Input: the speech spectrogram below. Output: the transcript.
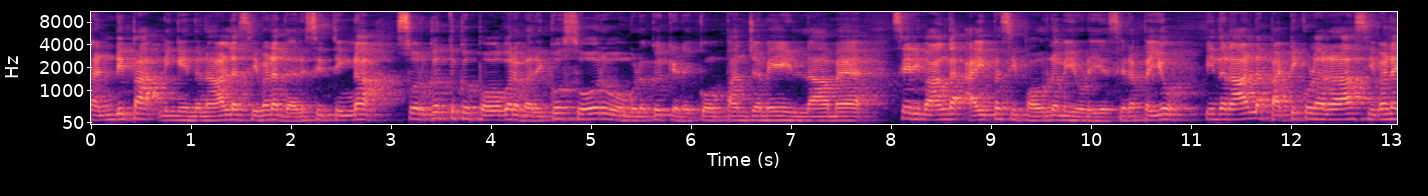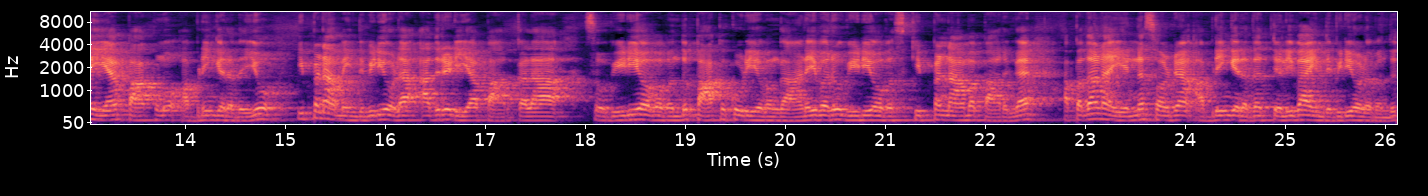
கண்டிப்பாக நீங்கள் இந்த நாளில் சிவனை தரிசித்தீங்கன்னா சொர்க்கத்துக்கு போகிற வரைக்கும் சோறு உங்களுக்கு கிடைக்கும். பஞ்சமே இல்லாமல் சரி வாங்க ஐப்பசி பௌர்ணமியுடைய சிறப்பையும் இந்த நாளில் பர்டிகுலராக சிவனை ஏன் பார்க்கணும் அப்படிங்கிறதையும் இப்போ நாம் இந்த வீடியோவில் அதிரடியாக பார்க்கலாம். ஸோ வீடியோவை வந்து பார்க்கக்கூடியவங்க அனைவரும் வீடியோவை ஸ்கிப் பண்ணாமல் பாருங்கள் அப்போ தான் நான் என்ன சொல்கிறேன் அப்படிங்கிறத தெளிவாக இந்த வீடியோவில் வந்து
